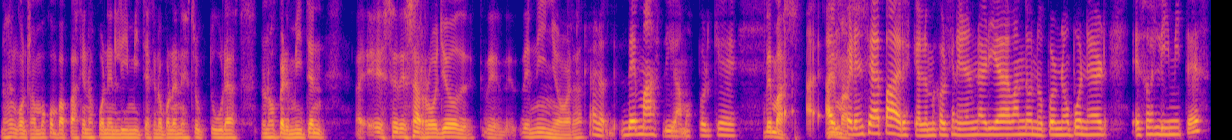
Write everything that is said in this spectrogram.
nos encontramos con papás que nos ponen límites, que nos ponen estructuras, no nos permiten ese desarrollo de, niño, ¿verdad? Claro, de más, digamos, porque... De más. A, diferencia de padres que a lo mejor generan una herida de abandono por no poner esos límites,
